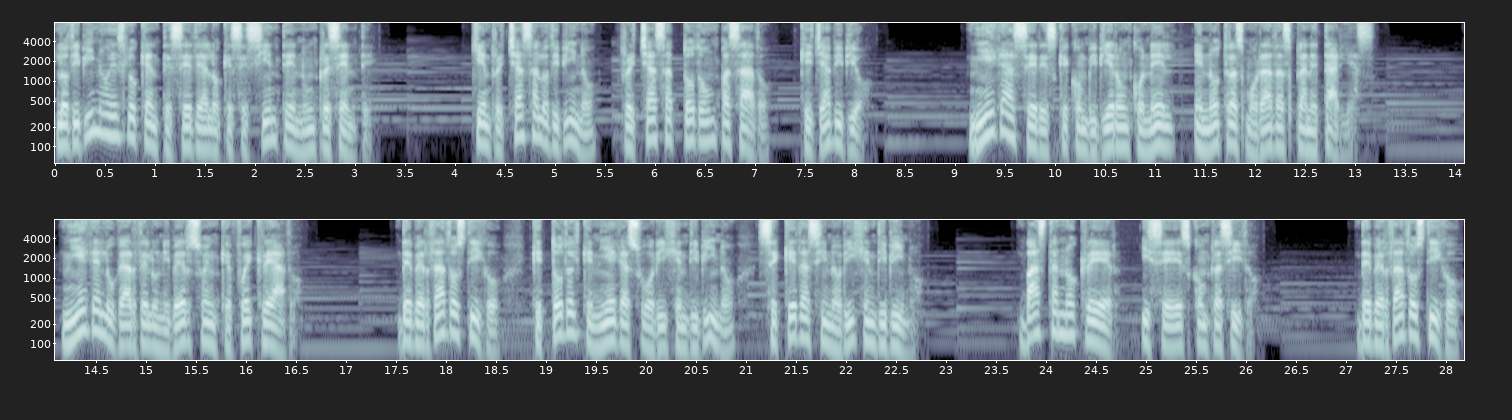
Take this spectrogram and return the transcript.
Lo divino es lo que antecede a lo que se siente en un presente. Quien rechaza lo divino, rechaza todo un pasado que ya vivió. Niega a seres que convivieron con él en otras moradas planetarias. Niega el lugar del universo en que fue creado. De verdad os digo que todo el que niega su origen divino se queda sin origen divino. Basta no creer y se es complacido. De verdad os digo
